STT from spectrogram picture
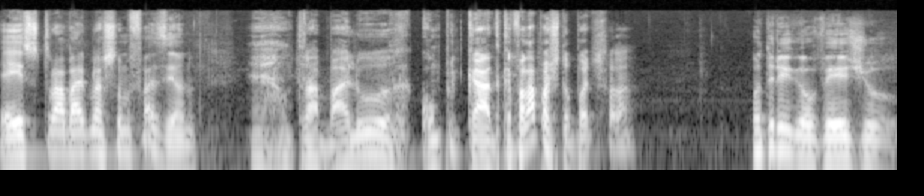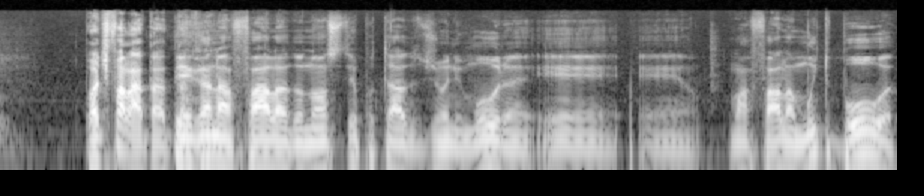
É esse o trabalho que nós estamos fazendo. É um trabalho complicado. Quer falar, pastor? Pode falar. Rodrigo, eu vejo Pode falar, tá? tá. Pegando a fala do nosso deputado Johnny Moura, é, é uma fala muito boa.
